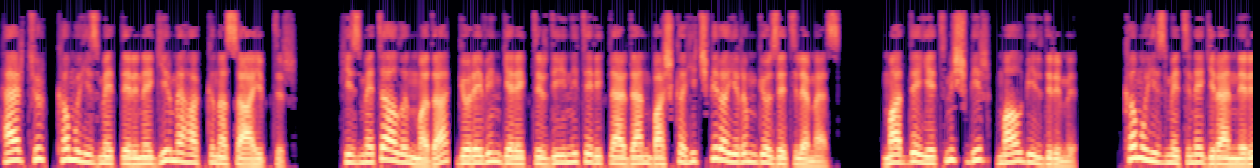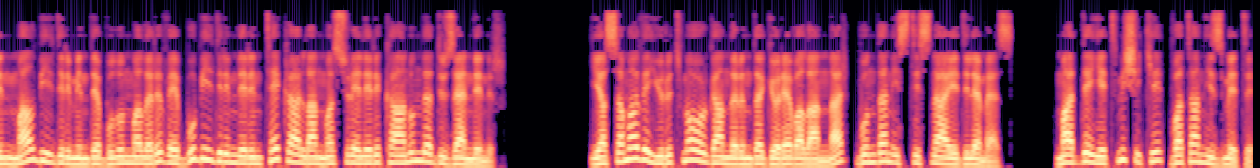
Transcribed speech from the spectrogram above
Her Türk, kamu hizmetlerine girme hakkına sahiptir. Hizmete alınmada, görevin gerektirdiği niteliklerden başka hiçbir ayrım gözetilemez. Madde 71, Mal bildirimi. Kamu hizmetine girenlerin mal bildiriminde bulunmaları ve bu bildirimlerin tekrarlanma süreleri kanunla düzenlenir. Yasama ve yürütme organlarında görev alanlar, bundan istisna edilemez. Madde 72, Vatan hizmeti.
